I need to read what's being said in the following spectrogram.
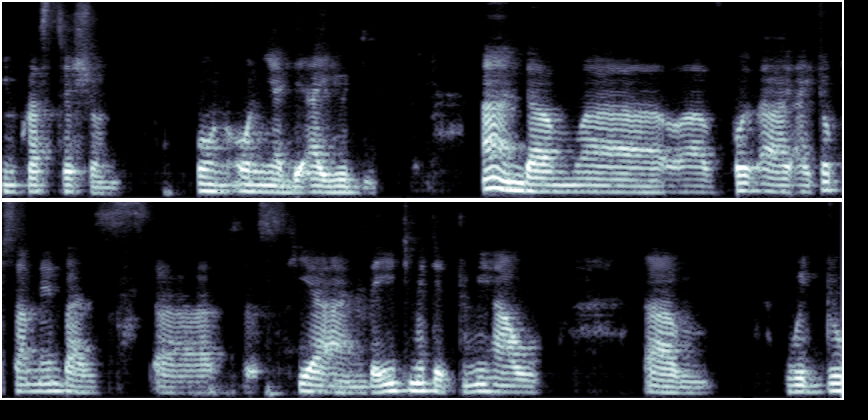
incrustation on, on near the IUD. And um, uh, of course, I, I, talked to some members uh, here and they intimated to me how um, we do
